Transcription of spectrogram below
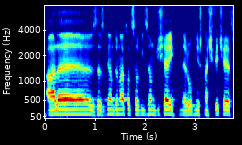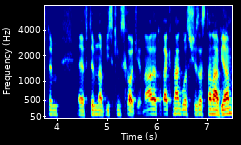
ale ze względu na to, co widzą dzisiaj również na świecie, w tym, w tym na Bliskim Wschodzie. No ale to tak na głos się zastanawiam.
